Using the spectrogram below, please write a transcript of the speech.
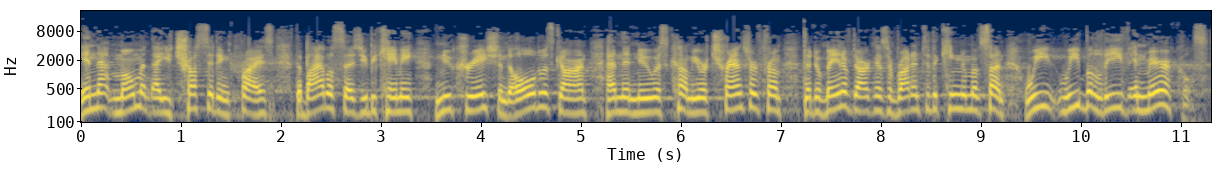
In that moment that you trusted in Christ, the Bible says you became a new creation. The old was gone and the new has come. You were transferred from the domain of darkness and brought into the kingdom of Son. We, we believe in miracles.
